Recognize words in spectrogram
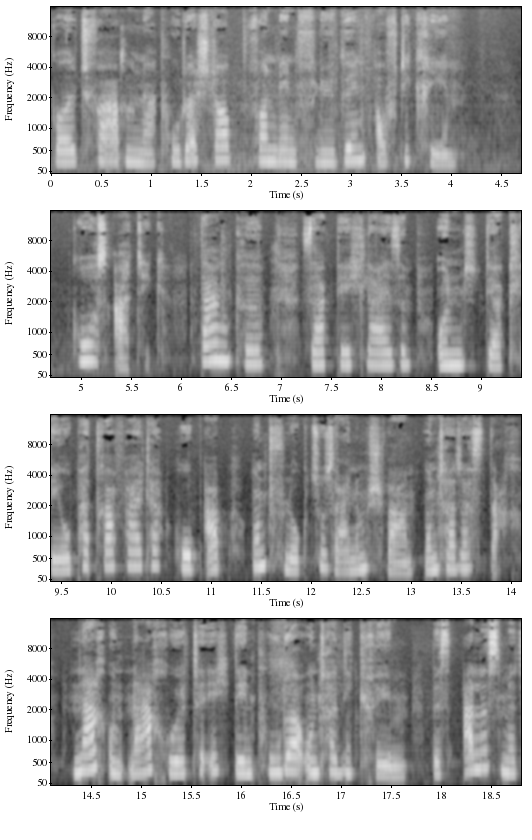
goldfarbener Puderstaub von den Flügeln auf die Krähen. Großartig. Danke, sagte ich leise, und der Kleopatra-Falter hob ab und flog zu seinem Schwarm unter das Dach. Nach und nach rührte ich den Puder unter die Creme, bis alles mit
